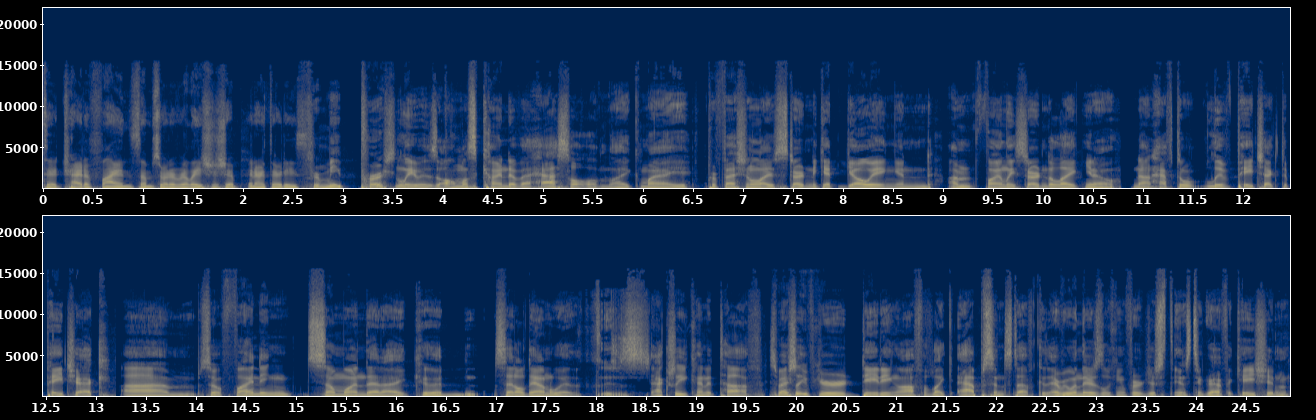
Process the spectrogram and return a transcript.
to try to find some sort of relationship in our 30s? For me personally, it was almost kind of a hassle. I'm like my professional life's starting to get going, and I'm finally starting to like you know not have to live paycheck to paycheck. Um, so finding someone that I could settle down with is actually kind of tough, especially if you're dating off of like apps and stuff, because everyone there is looking for just instant gratification,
